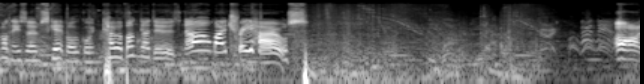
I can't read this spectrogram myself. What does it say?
drive on his um, skateboard going, Cowabunga dudes, no, my tree house! Oh,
